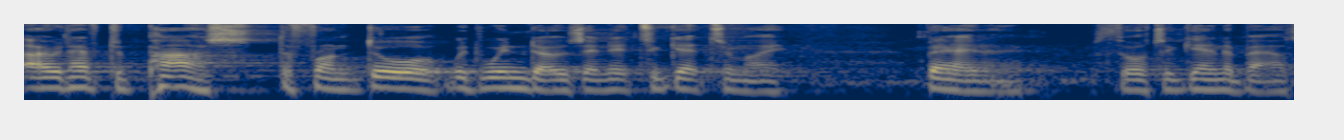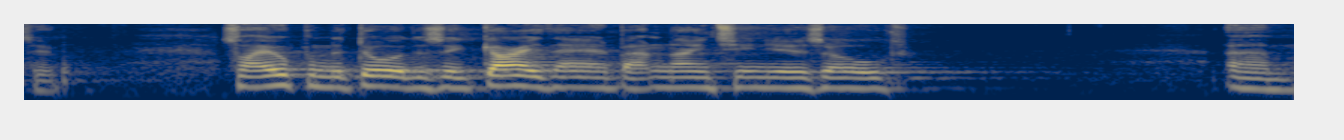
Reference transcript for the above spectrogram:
I would have to pass the front door with windows in it to get to my bed and thought again about it. So I opened the door. There's a guy there, about 19 years old. Um,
